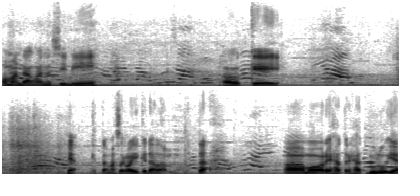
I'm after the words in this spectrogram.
pemandangan di sini. Oke. Ya, kita masuk lagi ke dalam. Kita eh, mau rehat-rehat dulu ya.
